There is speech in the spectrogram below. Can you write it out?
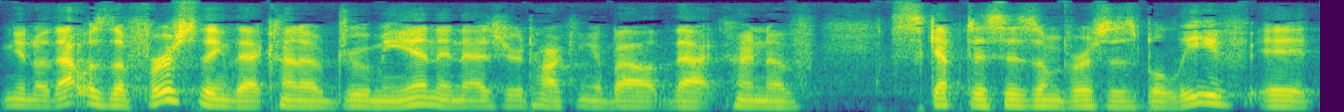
you know, that was the first thing that kind of drew me in. And as you're talking about that kind of skepticism versus belief, it,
